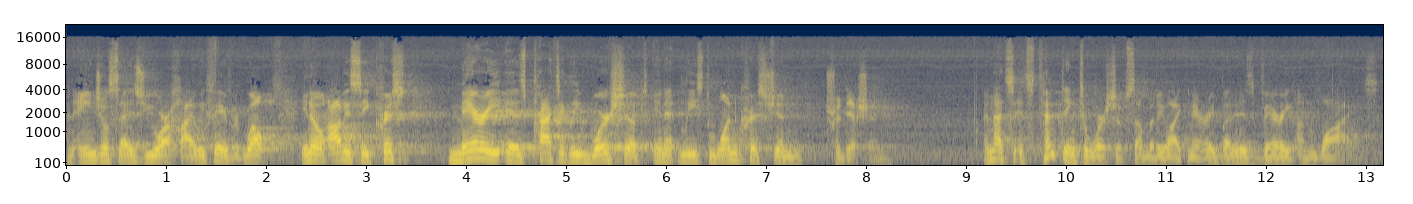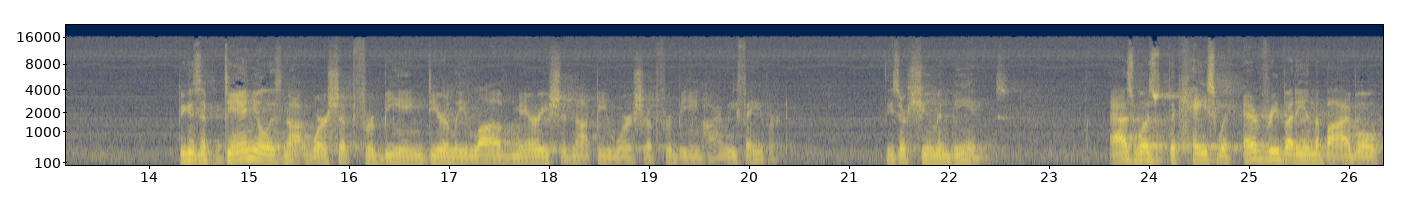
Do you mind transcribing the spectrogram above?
An angel says, You are highly favored. Well, you know, obviously, Chris, Mary is practically worshiped in at least one Christian tradition. And that's, it's tempting to worship somebody like Mary, but it is very unwise. Because if Daniel is not worshiped for being dearly loved, Mary should not be worshiped for being highly favored. These are human beings. As was the case with everybody in the Bible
